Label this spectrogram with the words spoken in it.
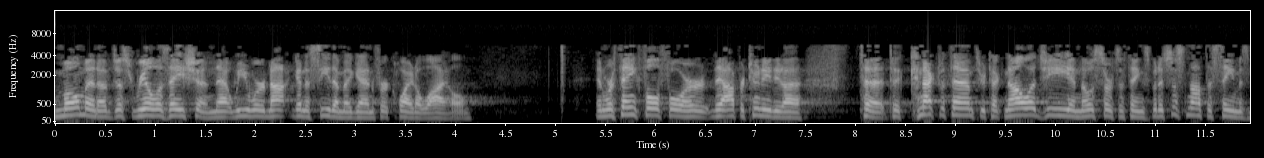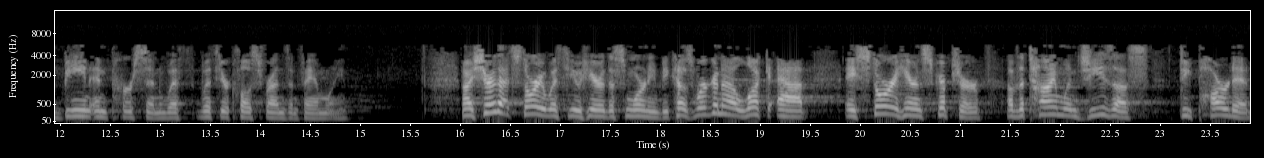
moment of just realization that we were not going to see them again for quite a while. And we're thankful for the opportunity to, to, to connect with them through technology and those sorts of things, but it's just not the same as being in person with, with your close friends and family. Now, I share that story with you here this morning because we're going to look at a story here in Scripture of the time when Jesus departed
